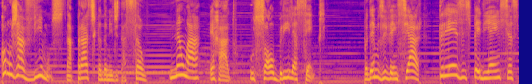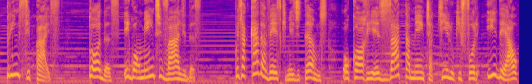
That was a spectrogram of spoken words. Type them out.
Como já vimos na prática da meditação, não há errado, o sol brilha sempre. Podemos vivenciar três experiências principais, todas igualmente válidas, pois a cada vez que meditamos, ocorre exatamente aquilo que for ideal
